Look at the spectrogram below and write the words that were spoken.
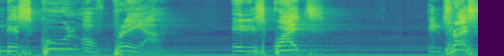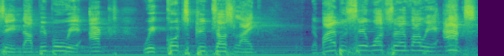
In the school of prayer, it is quite interesting that people will act, we quote scriptures like the Bible says, Whatsoever we ask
